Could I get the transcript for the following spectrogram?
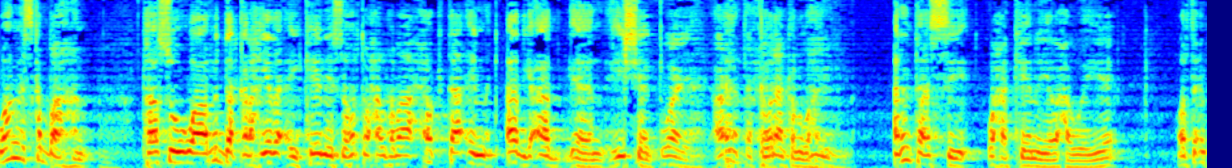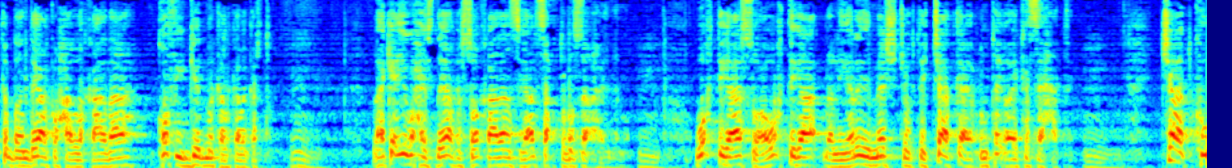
Waa nin iska baahan. Taasu waa midda qaraxyada ay keenayso. Horta waxaa la rabaa xogta in aadga aada ii sheeg. Xooraanka lagu hayo. Arrintaasi waxaa keenaya waxaa weeye horta inta badan dagaalka waxaa la qaadaa qof iyo geed marka la kala garto. Laakiin iyagu waxay dagaalka soo qaadaan sagaal sac toban sac haynimo waktigaas waa waktiga dhalinyaradii meesha joogtay jaadka ay cuntay oo ay ka seexatay. Jaadku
